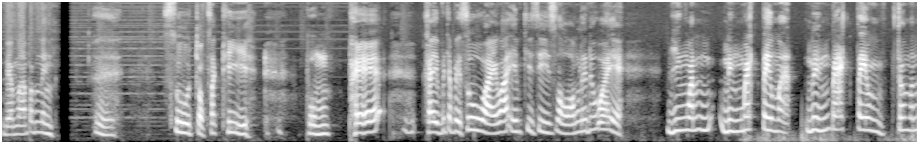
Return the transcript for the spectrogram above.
เดี๋ยวมาแป๊บหนึ่งเออ สู้จบสักที ผมแพ้ ใครมันจะไปสู้ไหวว่า MGC สองเลยนะเว้ย ยิงมันหนึ่งแม็กเต็มอะหนึ่งแม็กเต็มจนมัน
